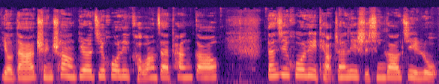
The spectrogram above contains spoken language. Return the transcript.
友达、群创第二季获利渴望再攀高，单季获利挑战历史新高纪录。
